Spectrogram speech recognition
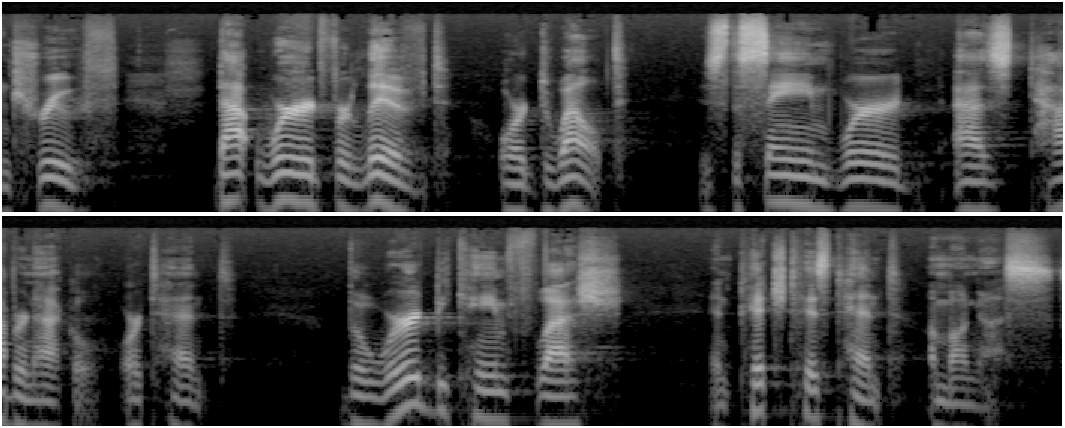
and truth. That word for lived or dwelt is the same word as tabernacle or tent. The word became flesh and pitched his tent among us.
